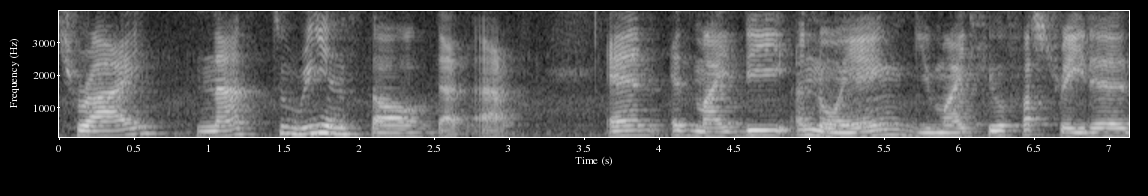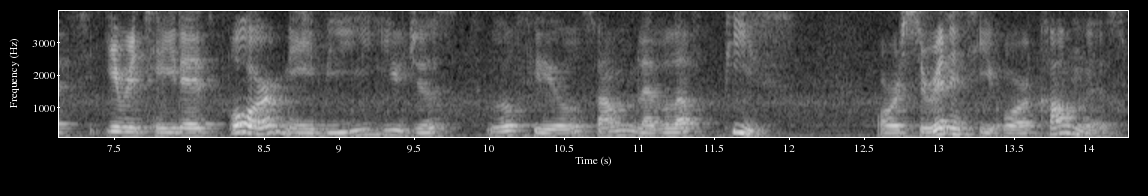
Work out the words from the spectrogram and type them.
Try not to reinstall that app. And it might be annoying, you might feel frustrated, irritated, or maybe you just will feel some level of peace or serenity or calmness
